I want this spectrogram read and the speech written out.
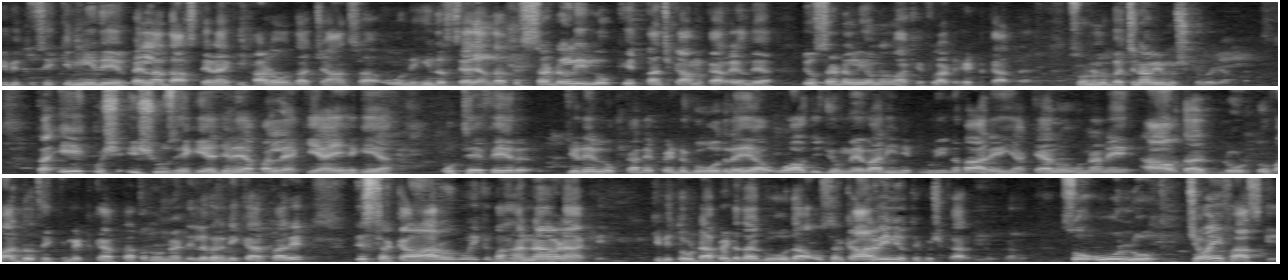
ਕਿ ਵੀ ਤੁਸੀਂ ਕਿੰਨੀ ਦੇਰ ਪਹਿਲਾਂ ਦੱਸ ਦੇਣਾ ਕਿ ਹੜ੍ਹ ਆਉਣ ਦਾ ਚਾਂਸ ਆ, ਉਹ ਨਹੀਂ ਦੱਸਿਆ ਜਾਂਦਾ ਤੇ ਸਡਨਲੀ ਲੋਕ ਖੇਤਾਂ 'ਚ ਕੰਮ ਕਰ ਰਹੇ ਹੁੰਦੇ ਆ, ਜੋ ਸਡਨਲੀ ਉਹਨਾਂ ਨੂੰ ਆ ਕੇ ਫਲੱਡ ਹਿੱਟ ਕਰਦਾ ਸੋ ਉਹਨਾਂ ਨੂੰ ਬਚਣਾ ਵੀ ਮੁਸ਼ਕਲ ਹੋ ਜਾਂਦਾ ਤਾਂ ਇਹ ਕੁਝ ਇਸ਼ੂਜ਼ ਹੈਗੇ ਆ ਜਿਹੜੇ ਆਪਾਂ ਲੈ ਕੇ ਆਏ ਹੈਗੇ ਆ। ਉੱਥੇ ਫਿਰ ਜਿਹੜੇ ਲੋਕਾਂ ਨੇ ਪਿੰਡ ਗੋਦ ਲਏ ਆ, ਉਹ ਆਪਦੀ ਜ਼ਿੰਮੇਵਾਰੀ ਨਹੀਂ ਪੂਰੀ ਨਿਭਾ ਰਹੇ ਜਾਂ ਕਹਿ ਲਓ ਉਹਨਾਂ ਨੇ ਆਪਦਾ ਲੋੜ ਤੋਂ ਵੱਧ ਉੱਥੇ ਕਮਿਟ ਕਰਤਾ, ਪਰ ਉਹਨਾਂ ਡਿਲੀਵਰ ਨਹੀਂ ਕਰ ਪਾ ਰਹੇ। ਤੇ ਸਰਕਾਰ ਉਹਨੂੰ ਇੱਕ ਬਹਾਨਾ ਬਣਾ ਕੇ ਕਿ ਵੀ ਤੁਹਾਡਾ ਪਿੰਡ ਦਾ ਗੋਦ ਆ, ਉਹ ਸਰਕਾਰ ਵੀ ਨਹੀਂ ਉੱਥੇ ਕੁਝ ਕਰ ਰਹੀ ਲੋਕਾਂ ਨੂੰ। ਸੋ ਉਹ ਲੋਕ ਜਿਉਂ ਹੀ ਫਸ ਗਏ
